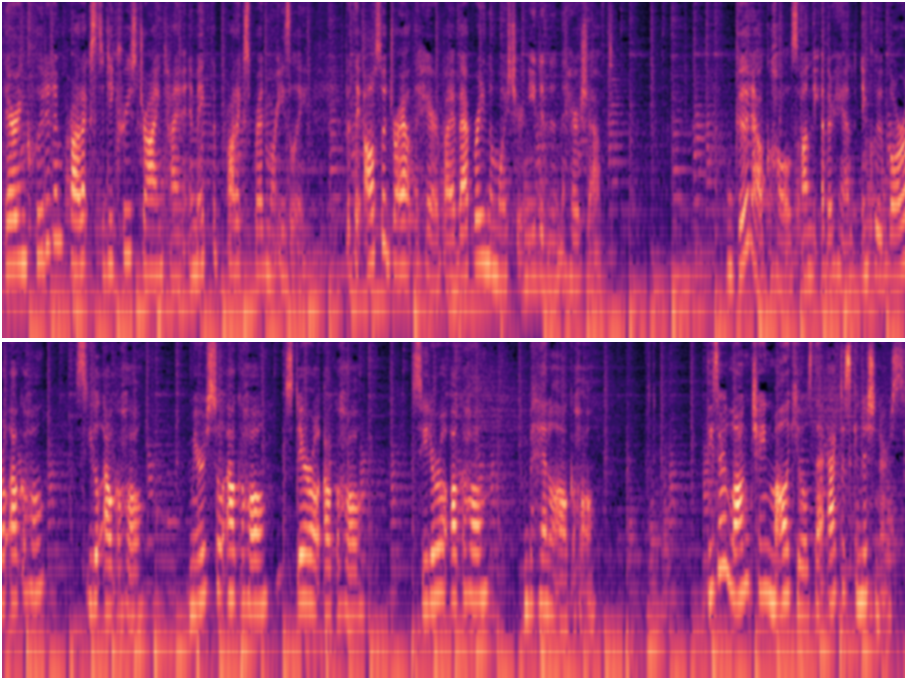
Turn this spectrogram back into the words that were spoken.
They're included in products to decrease drying time and make the product spread more easily, but they also dry out the hair by evaporating the moisture needed in the hair shaft. Good alcohols, on the other hand, include lauryl alcohol, cetyl alcohol, myristyl alcohol, stearyl alcohol, cetearyl alcohol, and behenyl alcohol. These are long chain molecules that act as conditioners.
